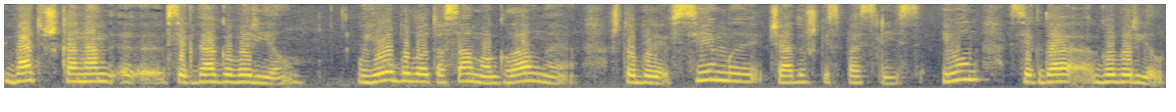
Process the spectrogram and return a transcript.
Батюшка нам э, всегда говорил, У него было это самое главное, чтобы все мы, чадушки, спаслись. И он всегда говорил,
